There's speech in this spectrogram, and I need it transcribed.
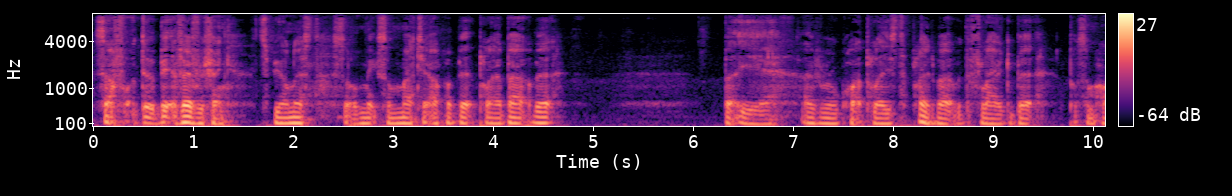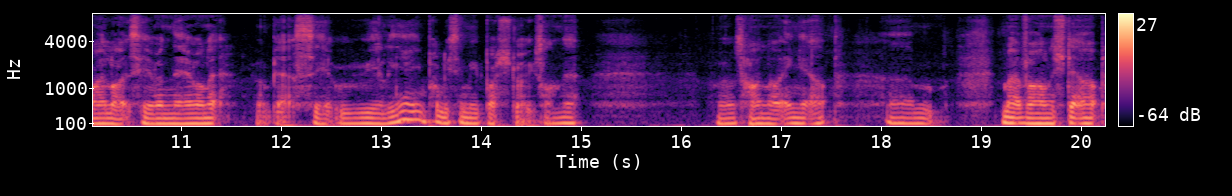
So I thought I'd do a bit of everything, to be honest. Sort of mix and match it up a bit, play about a bit. But yeah, overall quite pleased. Played about with the flag a bit, put some highlights here and there on it. You won't be able to see it really. Yeah, you can probably see me brush strokes on there. I was highlighting it up. Um, matte varnished it up.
